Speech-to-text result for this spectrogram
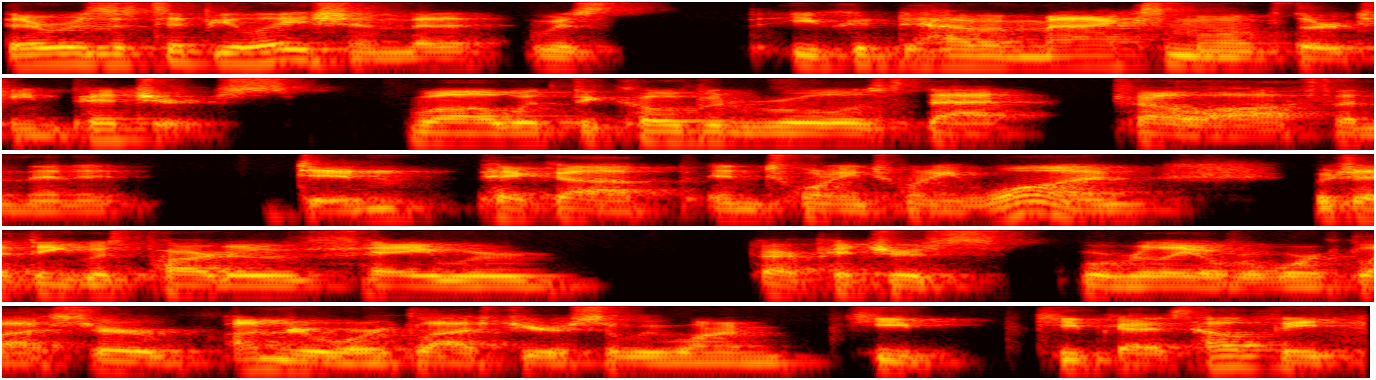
There was a stipulation that it was you could have a maximum of 13 pitchers. Well, with the COVID rules, that fell off, and then it didn't pick up in 2021, which I think was part of hey, we're our pitchers were really overworked last year, underworked last year, so we want to keep keep guys healthy.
